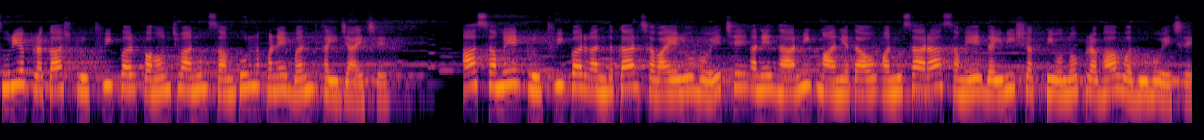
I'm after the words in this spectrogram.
સૂર્યપ્રકાશ પૃથ્વી પર પહોંચવાનું સંપૂર્ણપણે બંધ થઈ જાય છે. આ સમયે પૃથ્વી પર અંધકાર છવાયેલો હોય છે અને ધાર્મિક માન્યતાઓ અનુસાર આ સમયે દૈવી શક્તિઓનો પ્રભાવ વધુ હોય છે.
